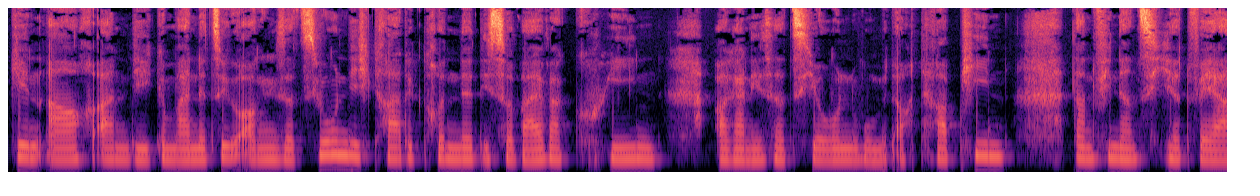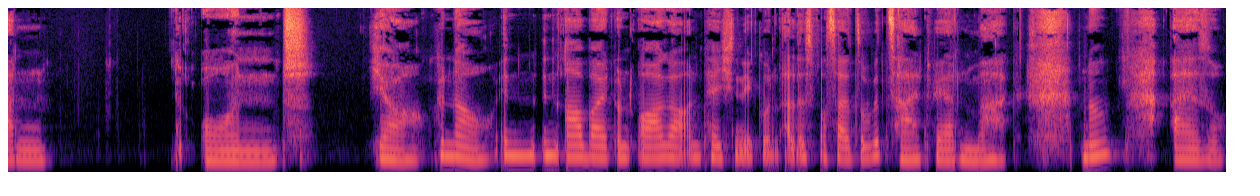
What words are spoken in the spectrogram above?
gehen auch an die gemeinnützige Organisation, die ich gerade gründe, die Survivor Queen Organisation, womit auch Therapien dann finanziert werden. Und ja, genau, in, in Arbeit und Orga und Technik und alles, was halt so bezahlt werden mag. Ne? Also,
